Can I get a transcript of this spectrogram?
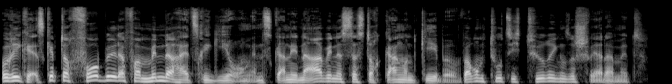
Ulrike, es gibt doch Vorbilder von Minderheitsregierungen. In Skandinavien ist das doch gang und gäbe. Warum tut sich Thüringen so schwer damit?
